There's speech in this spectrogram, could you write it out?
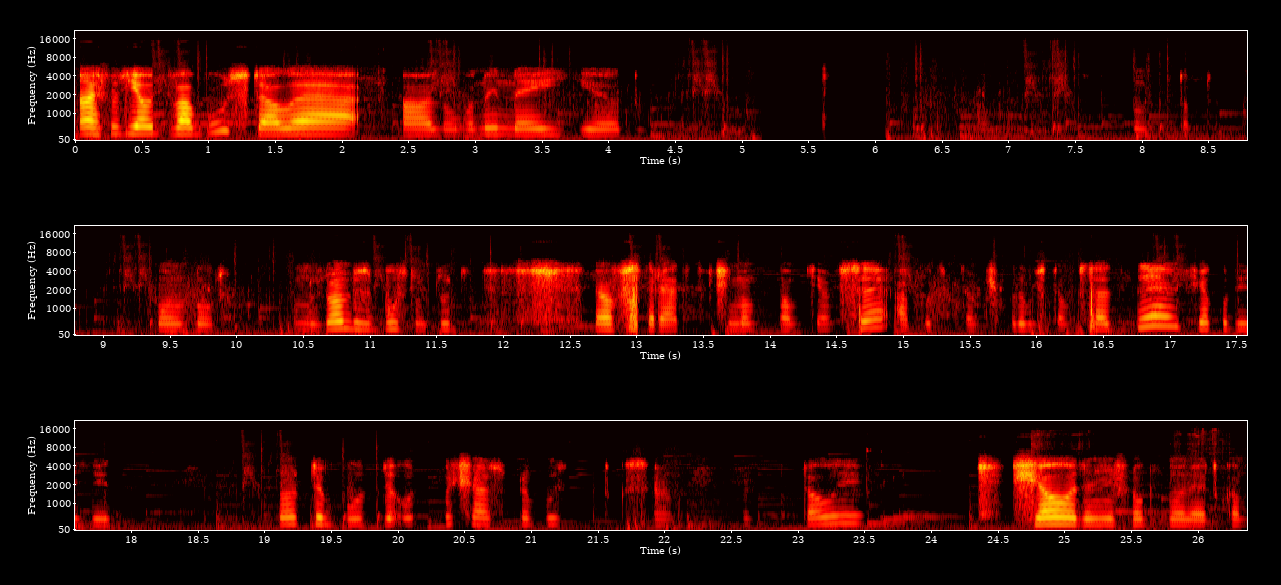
А, тут є от два бусти, але а, ну, вони не їдуть. Ну, тобто, ну, ну, ну, зомбі з бустом тут я всередині. Чи мабуть, я все, а потім там чи подивлюсь там все де, ще кудись зайду. Ну, це буде. От по часу приблизно так само. Дали. Ще один мішок з монетками.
